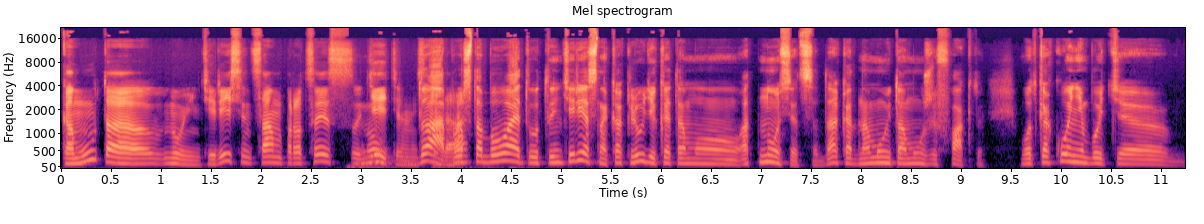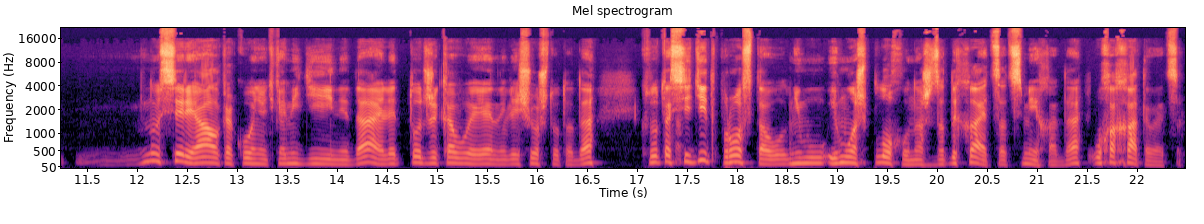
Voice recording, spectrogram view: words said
Кому-то, ну, интересен сам процесс Ну, деятельности. Да, да, просто бывает вот интересно, как люди к этому относятся, да, к одному и тому же факту. Вот какой-нибудь, э, ну, сериал какой-нибудь комедийный, да, или тот же КВН, или еще что-то, да, кто-то сидит просто, у- ему, ему аж плохо, он аж задыхается от смеха, да, ухахатывается.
